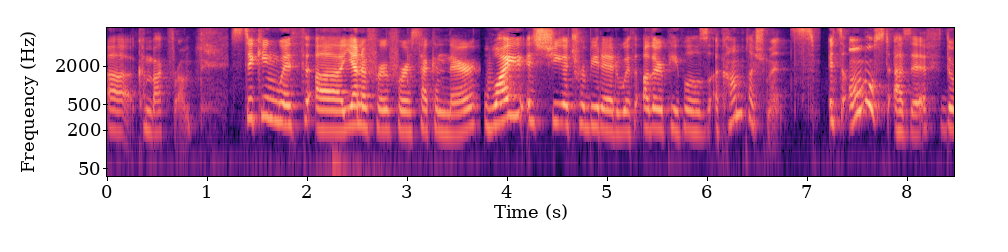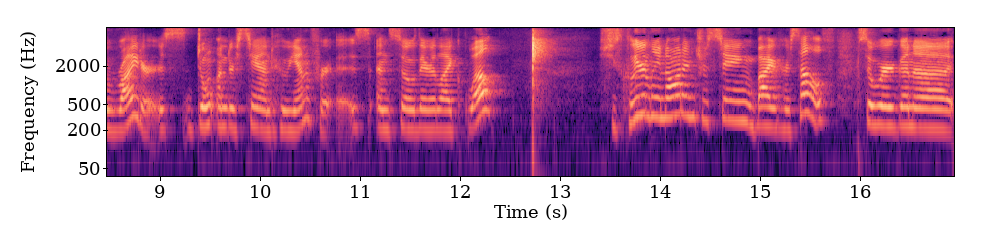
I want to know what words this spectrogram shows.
uh, come back from. Sticking with uh, Yennefer for a second there, why is she attributed with other people's accomplishments? It's almost as if the writers don't understand who Yennefer is, and so they're like, well, she's clearly not interesting by herself, so we're gonna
